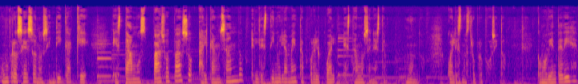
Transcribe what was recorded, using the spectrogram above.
Un proceso nos indica que estamos paso a paso alcanzando el destino y la meta por el cual estamos en este mundo. ¿Cuál es nuestro propósito? Como bien te dije,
